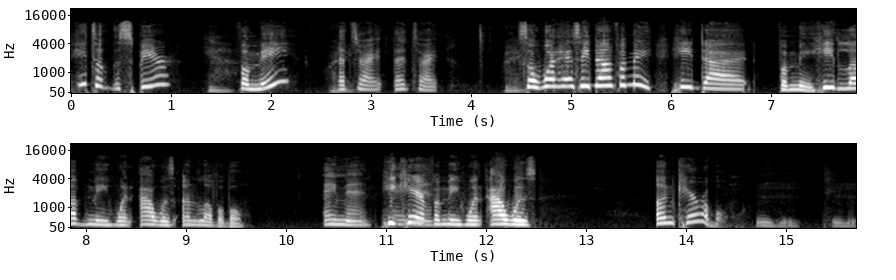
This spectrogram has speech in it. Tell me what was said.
He took the spear Yeah. for me. Right. that's right that's right right. So what has he done for me? He died for me. He loved me when I was unlovable. amen He cared for me when I was uncareable. Mm-hmm. Mm-hmm.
